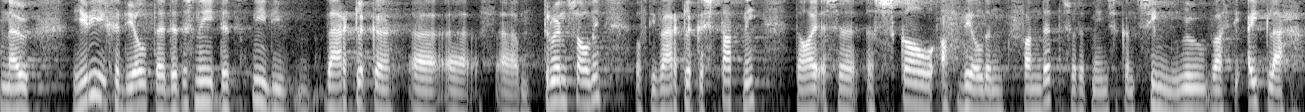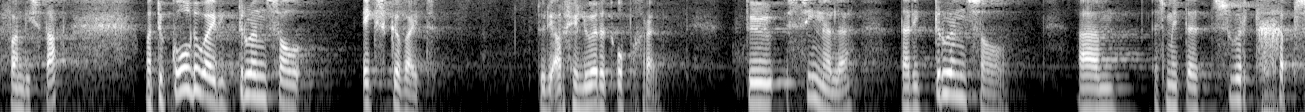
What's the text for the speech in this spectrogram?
Nou hierdie gedeelte, dit is nie dit is nie die werklike uh uh um troonsaal nie of die werklike stad nie. Daai is 'n 'n skaal afbeelding van dit sodat mense kan sien hoe was die uitleg van die stad. Maar toe Koldo hy die troonsaal excavate. Toe die argeoloog dit opgrawe. Toe sien hulle dat die troonsaal um is met 'n soort gips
